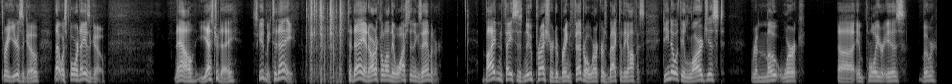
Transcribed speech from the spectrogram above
three years ago, that was four days ago. Now, yesterday, excuse me, today, today, an article on the Washington Examiner. Biden faces new pressure to bring federal workers back to the office. Do you know what the largest remote work uh, employer is, Boomer?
